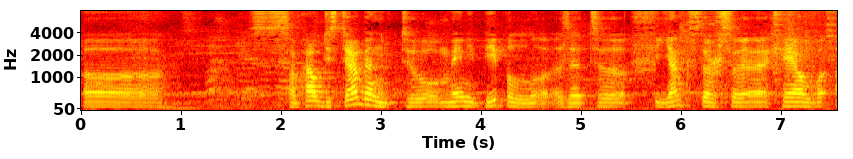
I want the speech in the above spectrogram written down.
uh, somehow disturbing to many people that uh, youngsters uh, have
